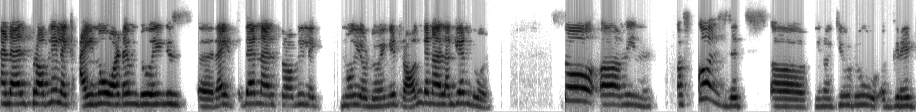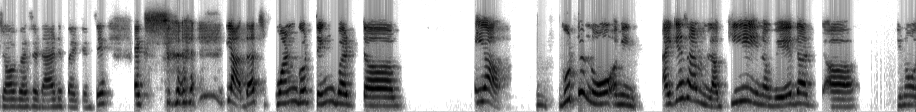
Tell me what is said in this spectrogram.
And I'll probably like, I know what I'm doing is uh, right. Then I'll probably like, "No, you're doing it wrong." Then I'll again do it. So uh, I mean, of course, it's uh, you know, you do a great job as a dad, if I can say. Yeah, that's one good thing. But uh, yeah, good to know. I mean, I guess I'm lucky in a way that uh, you know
